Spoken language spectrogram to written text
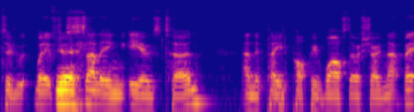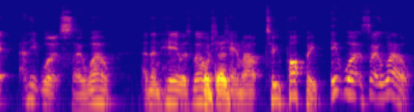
to when it was just Yeah. selling Io's turn, and they played Poppy whilst they were showing that bit, and it worked so well. And then here as well, It she came out to Poppy. It worked so well.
